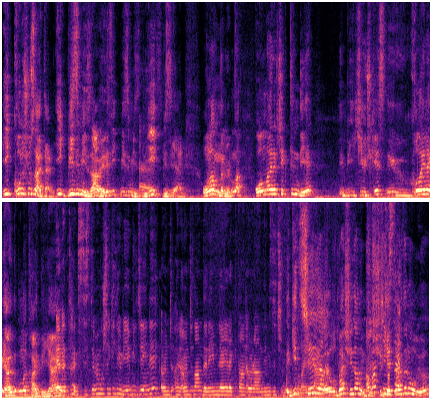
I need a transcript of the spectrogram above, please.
ilk konuşu zaten. İlk biz miyiz abi? Hedef ilk biz miyiz? Evet. Niye ilk biz yani? Onu anlamıyorum. Ulan online'a çektin diye bir iki üç kez e, kolayına geldi buna kaydın yani. Evet hani sistemin bu şekilde yürüyebileceğini önce hani önceden deneyimleyerekten öğrendiğimiz için E git şey ya, geldi. e, ben şeyden anlamıyorum. Ama şirketlerde ne oluyor?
